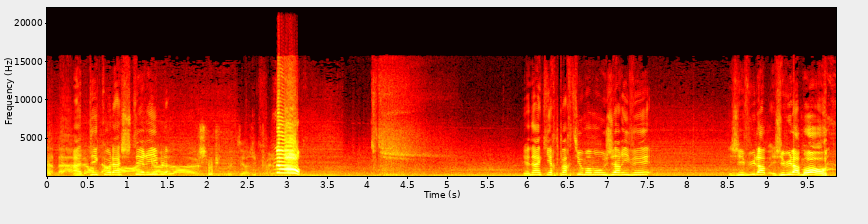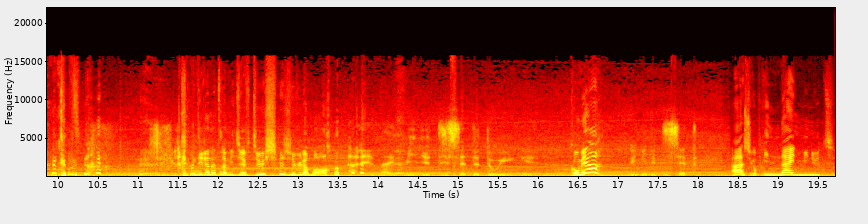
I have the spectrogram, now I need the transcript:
Ah bah, un décollage terrible. De moteur, j'ai plus rien. Non Il y en a un qui est reparti au moment où j'arrivais. J'ai vu la, j'ai vu la mort. comme, comme dirait notre ami Jeff Tuch, j'ai vu la mort. Allez, on a 1 minute 17 de doing. Combien? 1 minute 17. Ah, j'ai compris 9 minutes.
